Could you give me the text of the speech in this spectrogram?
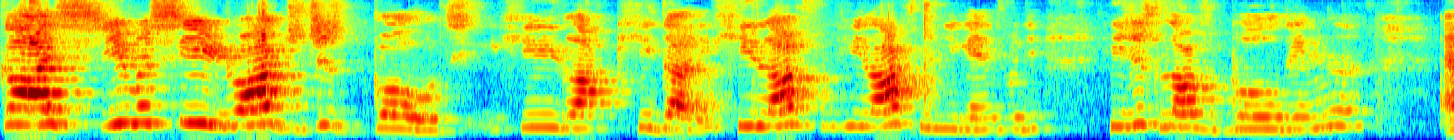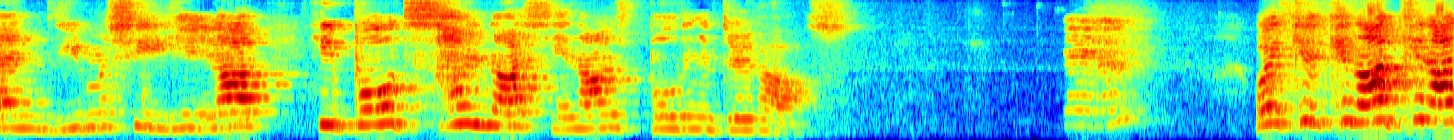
Guys, you must see Raj just builds. He like he does he loves he likes mini games, but he, he just loves building. And you must see he now he builds so nicely. And now he's building a dirt house. Jaden? Wait, can, can I can I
